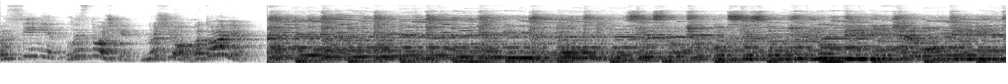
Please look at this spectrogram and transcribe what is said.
Осінні листочки. Ну що, готові? Свисточок, посвисточок, жовтий він, червоний він,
